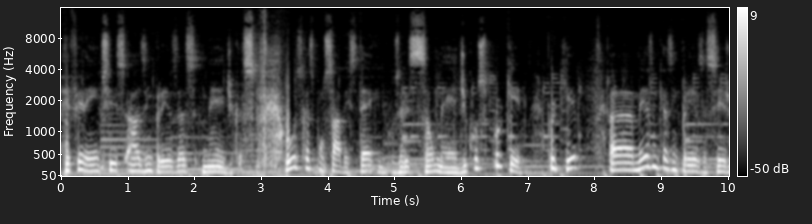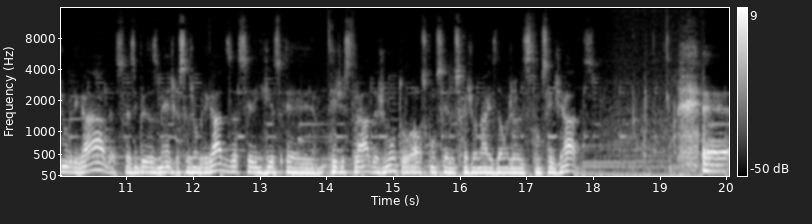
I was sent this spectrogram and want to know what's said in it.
referentes às empresas médicas. Os responsáveis técnicos, eles são médicos, por quê? Porque Uh, mesmo que as empresas sejam obrigadas, as empresas médicas sejam obrigadas a serem res, é, registradas junto aos conselhos regionais de onde elas estão sediadas, é,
